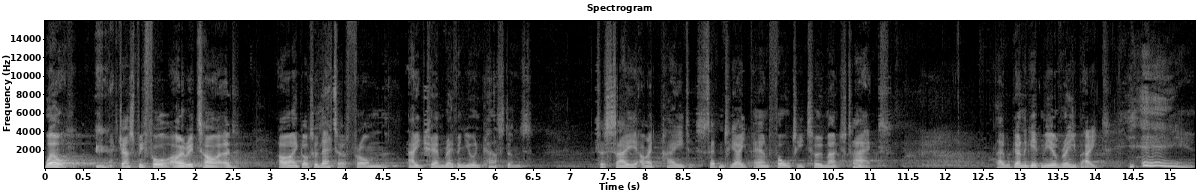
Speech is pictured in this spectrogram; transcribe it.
Well, just before I retired, I got a letter from HM Revenue and Customs to say I'd paid £78.40 too much tax. They were going to give me a rebate. Yay!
